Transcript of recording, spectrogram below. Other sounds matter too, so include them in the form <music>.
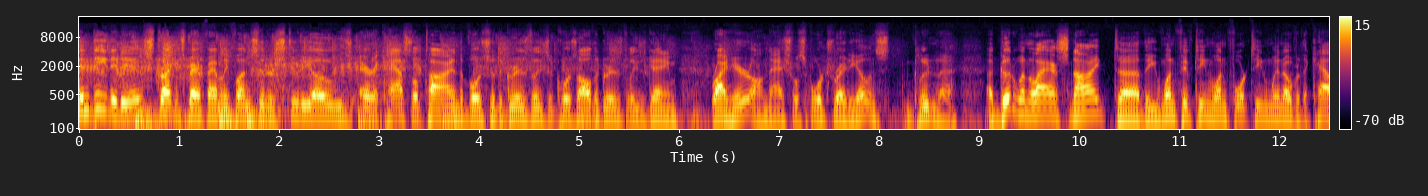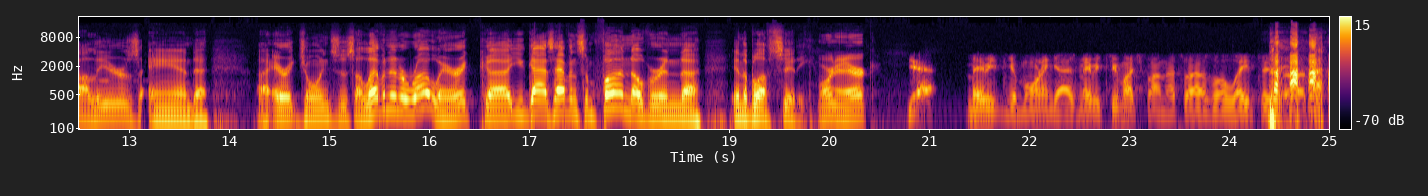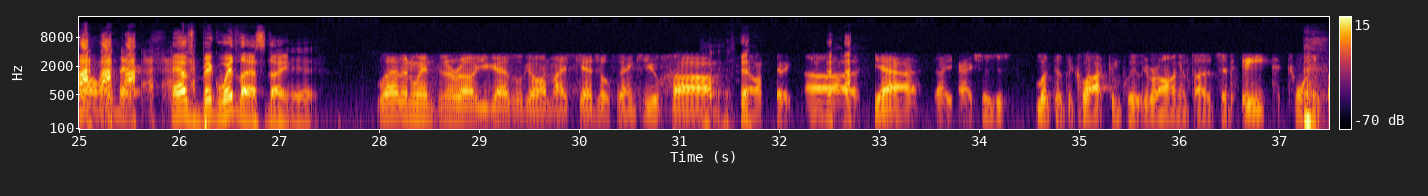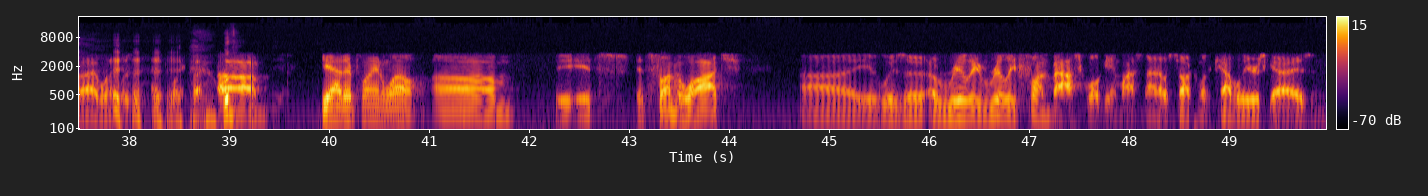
Indeed, it is. Strike and Spare Family Fun Center Studios. Eric Hasseltine, the voice of the Grizzlies. Of course, all the Grizzlies game right here on Nashville Sports Radio, including a, a good one last night, uh, the 115 114 win over the Cavaliers. And uh, uh, Eric joins us 11 in a row, Eric. Uh, you guys having some fun over in, uh, in the Bluff City. Morning, Eric. Yeah. Maybe good morning, guys. Maybe too much fun. That's why I was a little late to, uh, call in there. <laughs> That was a big win last night. Yeah. 11 wins in a row. You guys will go on my schedule. Thank you. Um, <laughs> no, I'm kidding. Uh, yeah, I actually just looked at the clock completely wrong and thought it said 8:25 when it was <laughs> 10:25. Um, yeah, they're playing well. Um, it, it's it's fun to watch. Uh, it was a, a really really fun basketball game last night. I was talking with the Cavaliers guys and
